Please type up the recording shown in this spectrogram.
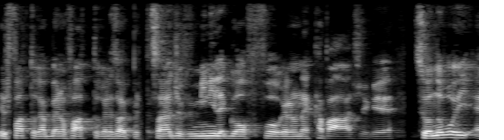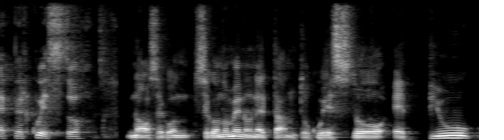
Il fatto che abbiano fatto, che ne so, il personaggio femminile goffo che non è capace, che secondo voi è per questo? No, secondo, secondo me non è tanto questo, è più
